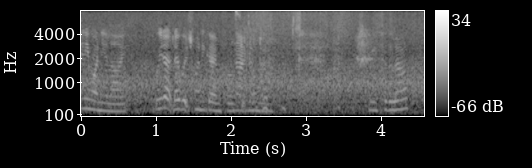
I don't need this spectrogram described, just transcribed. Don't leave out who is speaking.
Speaker 1: Anyone you like. We don't know which one you're going for.
Speaker 2: No,
Speaker 1: so
Speaker 2: no.
Speaker 1: for the love?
